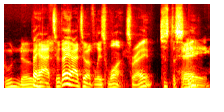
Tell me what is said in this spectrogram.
Who knows? They had to. They had to at least once, right? Just to see. Hey,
